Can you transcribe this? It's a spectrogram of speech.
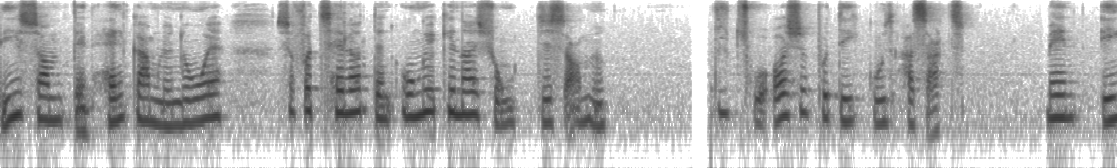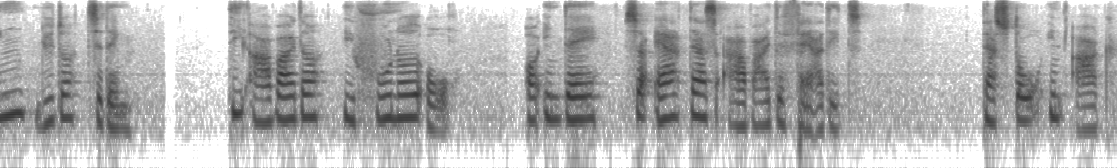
Ligesom den halvgamle Noah, så fortæller den unge generation det samme. De tror også på det Gud har sagt. Men ingen lytter til dem. De arbejder i 100 år, og en dag så er deres arbejde færdigt. Der står en ark.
